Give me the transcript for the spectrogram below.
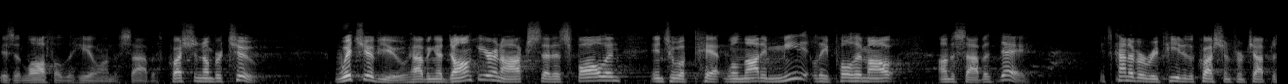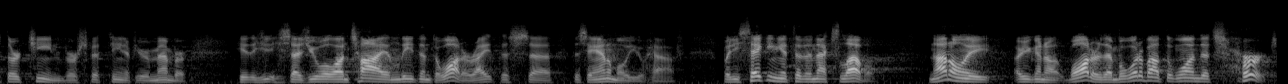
Is it lawful to heal on the Sabbath? Question number two Which of you, having a donkey or an ox that has fallen into a pit, will not immediately pull him out on the Sabbath day? It's kind of a repeat of the question from chapter 13, verse 15, if you remember. He, he says, You will untie and lead them to water, right? This, uh, this animal you have. But he's taking it to the next level. Not only are you going to water them? But what about the one that's hurt?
